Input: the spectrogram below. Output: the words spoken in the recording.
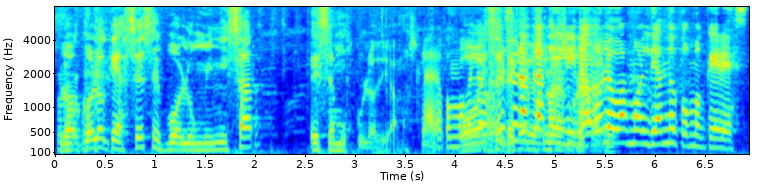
Lo, vos lo que haces es voluminizar ese músculo, digamos. Claro, como que lo, es una plastilina, vos lo vas moldeando como querés.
